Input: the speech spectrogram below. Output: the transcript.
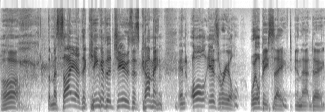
Oh, the Messiah, the King of the Jews, is coming, and all Israel will be saved in that day.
